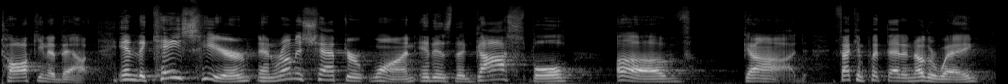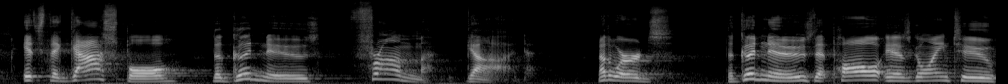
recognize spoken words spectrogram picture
talking about? In the case here, in Romans chapter 1, it is the gospel of God. If I can put that another way, it's the gospel the good news from God. In other words, the good news that Paul is going to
